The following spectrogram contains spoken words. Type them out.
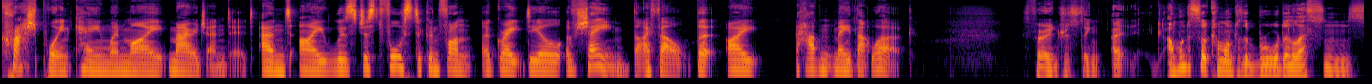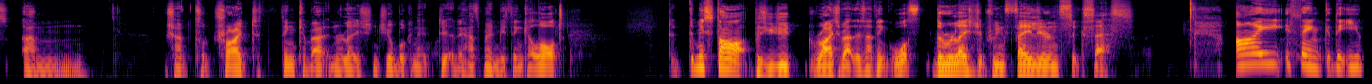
crash point came when my marriage ended. And I was just forced to confront a great deal of shame that I felt that I hadn't made that work. It's very interesting. I, I want to sort of come on to the broader lessons, um, which I've sort of tried to think about in relation to your book, and it, and it has made me think a lot. Let me start, because you do write about this, I think. What's the relationship between failure and success? I think that you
